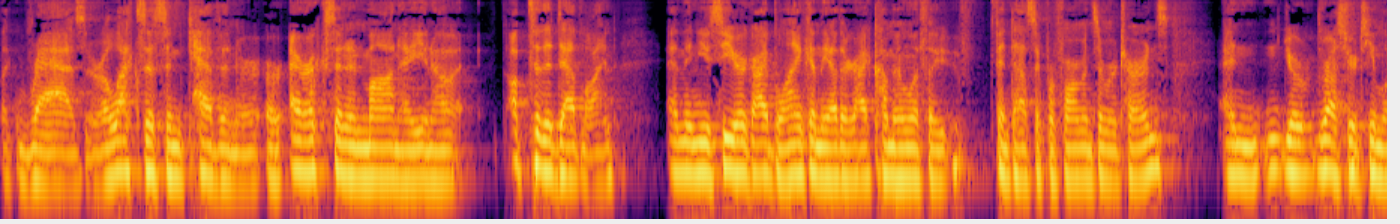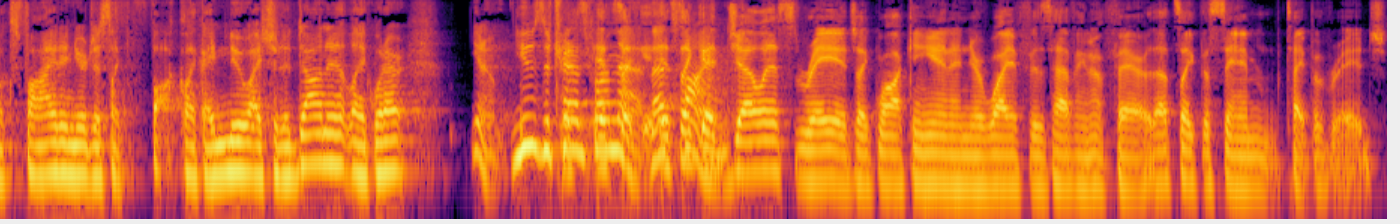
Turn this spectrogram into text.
like Raz or Alexis and Kevin or, or Eriksen and Mane, you know, up to the deadline. And then you see your guy blank and the other guy come in with a fantastic performance and returns. And your the rest of your team looks fine, and you're just like, "Fuck!" Like I knew I should have done it. Like whatever, you know. Use the transfer on that. like, That's it's like a jealous rage, like walking in and your wife is having an affair. That's like the same type of rage.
